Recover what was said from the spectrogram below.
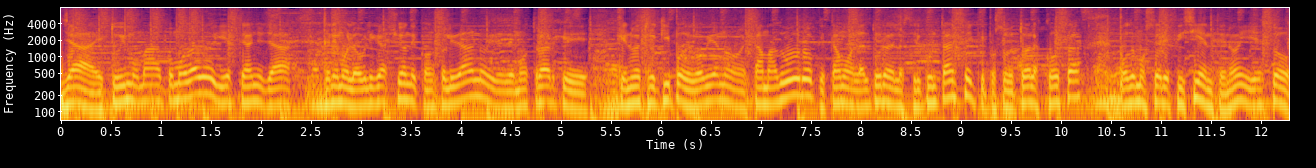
ya estuvimos más acomodados y este año ya tenemos la obligación de consolidarnos y de demostrar que, nuestro equipo de gobierno está maduro, que estamos a la altura de las circunstancias y que por sobre todas las cosas podemos ser eficientes, ¿no? Y eso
